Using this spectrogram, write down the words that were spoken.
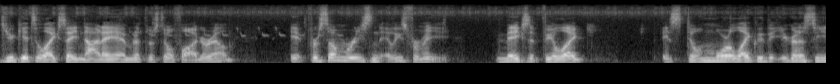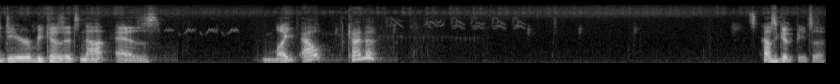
you get to like say 9 a.m. and if there's still fog around, it for some reason, at least for me, makes it feel like it's still more likely that you're gonna see deer because it's not as light out, kinda. Sounds good, pizza.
